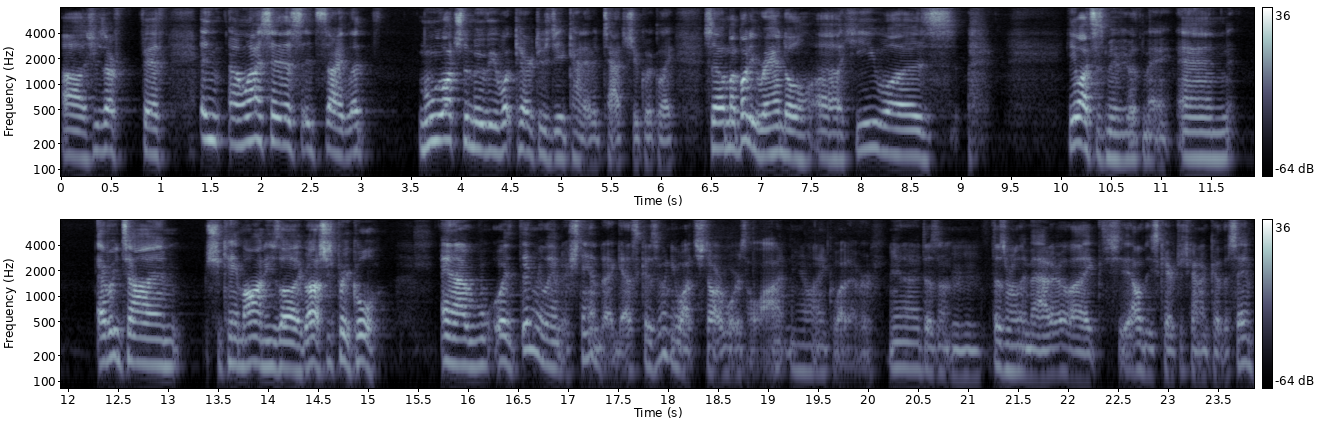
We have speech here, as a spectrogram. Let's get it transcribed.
Uh, she's our fifth. And uh, when I say this, it's sorry. Let when we watch the movie, what characters do you kind of attach to quickly? So my buddy Randall, uh, he was, he watched this movie with me, and every time she came on, he's like, "Wow, she's pretty cool." And I w- didn't really understand it, I guess, because when you watch Star Wars a lot, and you're like, whatever, you know, it doesn't doesn't really matter. Like she, all these characters kind of go the same.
